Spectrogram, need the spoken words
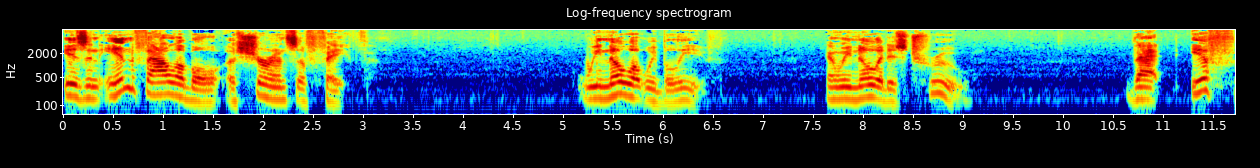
is an infallible assurance of faith. We know what we believe, and we know it is true that if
